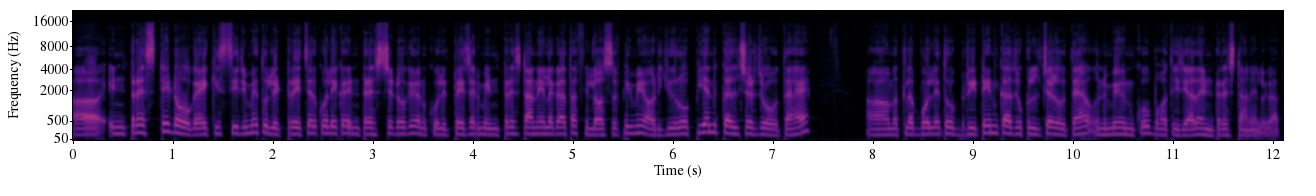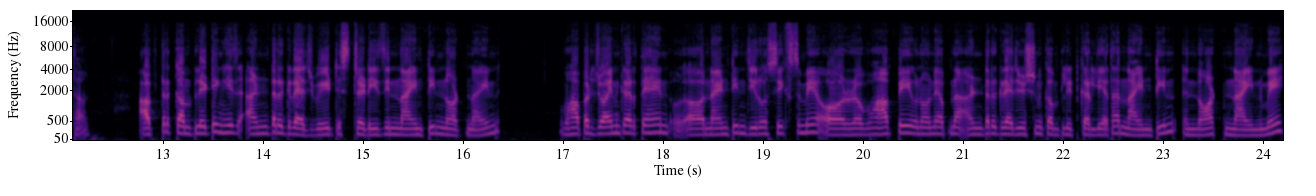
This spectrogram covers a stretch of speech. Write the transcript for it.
इंटरेस्टेड हो गए किस चीज़ में तो लिटरेचर को लेकर इंटरेस्टेड हो गए उनको लिटरेचर में इंटरेस्ट आने लगा था फिलोसफी में और यूरोपियन कल्चर जो होता है आ, मतलब बोले तो ब्रिटेन का जो कल्चर होता है उनमें उनको बहुत ही ज़्यादा इंटरेस्ट आने लगा था। After completing his undergraduate studies in nineteen nought nine वहाँ पर ज्वाइन करते हैं नाइनटीन ज़ीरो सिक्स में और वहाँ पे उन्होंने अपना अंडर ग्रेजुएशन कंप्लीट कर लिया था नाइनटीन नॉट नाइन में।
